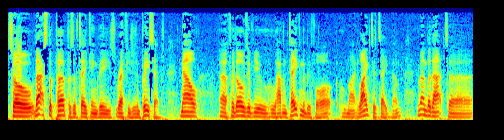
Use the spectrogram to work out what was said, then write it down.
So that's the purpose of taking these refuges and precepts. Now, uh, for those of you who haven't taken them before, who might like to take them, remember that uh,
